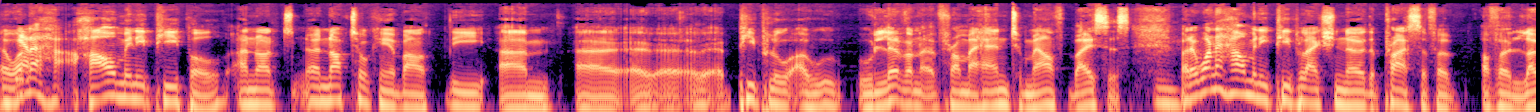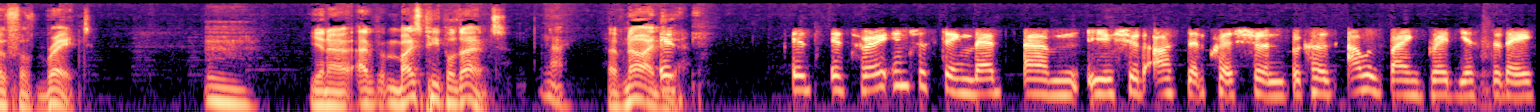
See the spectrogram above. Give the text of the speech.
I wonder Yep. ho- how many people are not are not talking about the um, uh, uh, uh, people who, are, who who live on a, from a hand to mouth basis, but I wonder how many people actually know the price of a of a loaf of bread. You know, uh, most people don't. No. I have no idea. It's it's it's very interesting that um, you should ask that question because I was buying bread yesterday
